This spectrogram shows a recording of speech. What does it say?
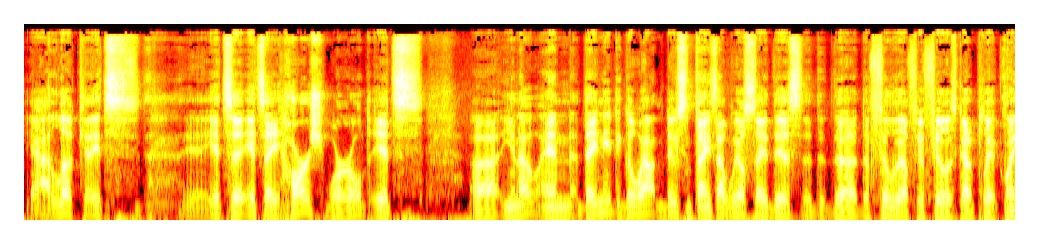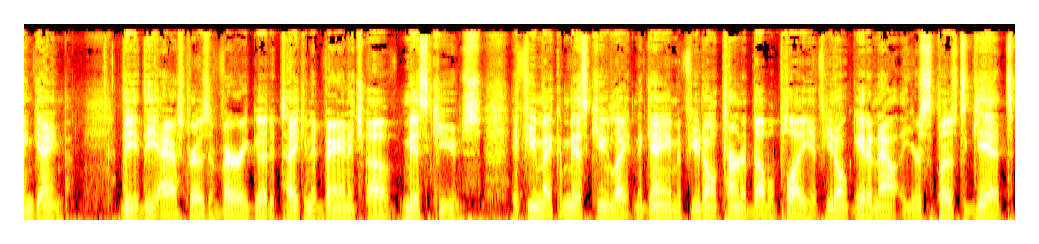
yeah, look, it's it's a it's a harsh world. It's uh, you know, and they need to go out and do some things. I will say this: the the, the Philadelphia Phillies got to play a clean game the the Astros are very good at taking advantage of miscues. If you make a miscue late in the game, if you don't turn a double play, if you don't get an out that you're supposed to get,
